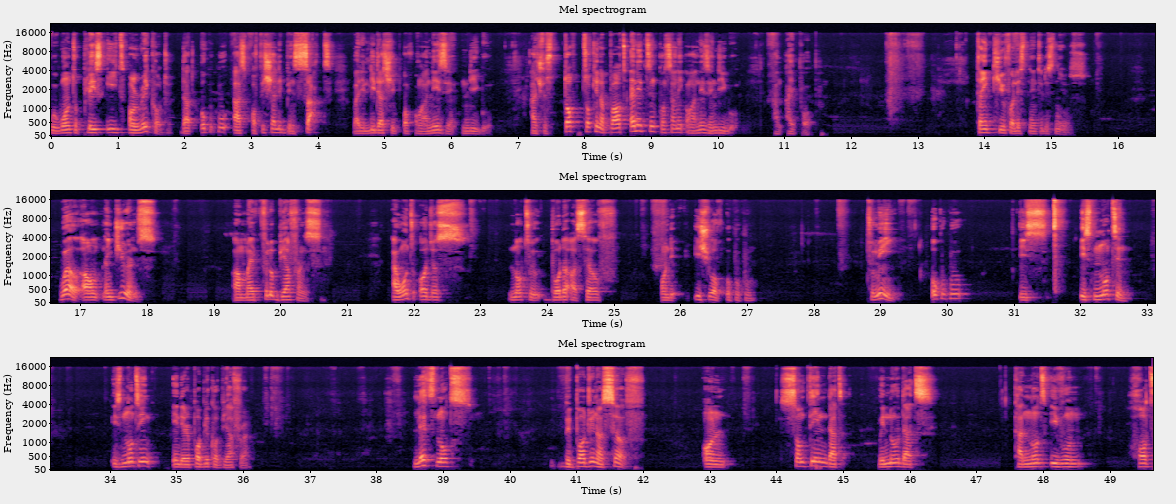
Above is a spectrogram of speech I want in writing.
We want to place it on record that Okwukwu has officially been sacked by the leadership of Ohanaeze Ndigbo and should stop talking about anything concerning Ohanaeze Ndigbo and IPOB. Thank you for listening to this news. Well, um, Nigerians, um, my fellow Biafrans, I want to urge us not to bother ourselves on the issue of Okwukwu. To me, Okwukwu is is nothing. Is nothing in the Republic of Biafra. Let's not be bothering ourselves on something that we know that cannot even hurt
